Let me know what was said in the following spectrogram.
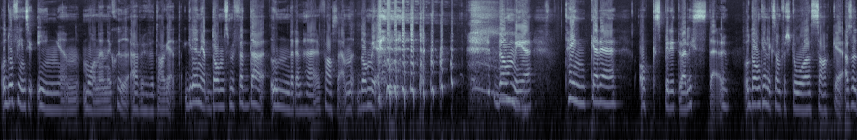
Och då finns ju ingen månenergi överhuvudtaget. Grejen är att de som är födda under den här fasen, de är... de är tänkare och spiritualister. Och de kan liksom förstå saker. Alltså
